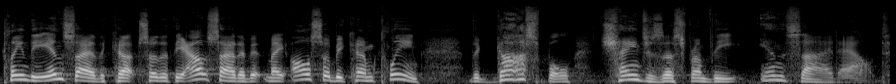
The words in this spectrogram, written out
clean the inside of the cup so that the outside of it may also become clean. The gospel changes us from the inside out.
